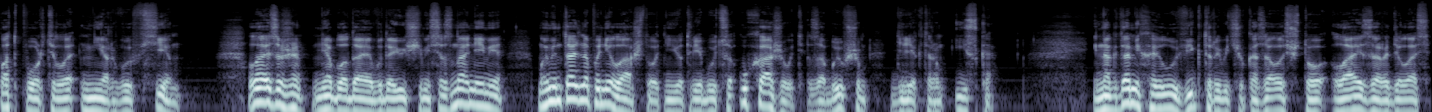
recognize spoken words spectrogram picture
подпортило нервы всем. Лайза же, не обладая выдающимися знаниями, моментально поняла, что от нее требуется ухаживать за бывшим директором ИСКа. Иногда Михаилу Викторовичу казалось, что Лайза родилась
